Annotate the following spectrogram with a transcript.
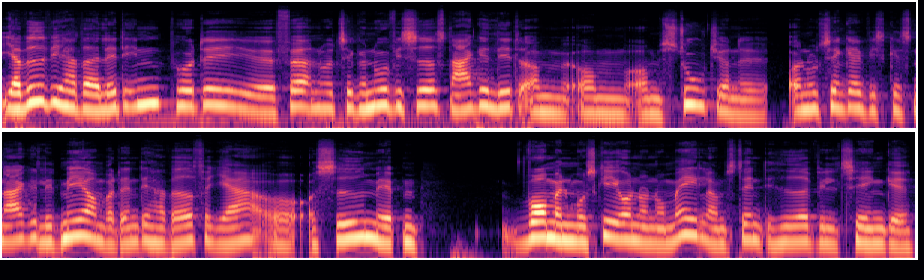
Jeg ved, vi har været lidt inde på det øh, før nu. Jeg tænker, nu har vi siddet og snakket lidt om, om, om studierne, og nu tænker jeg, at vi skal snakke lidt mere om, hvordan det har været for jer at, at sidde med dem. Hvor man måske under normale omstændigheder ville tænke,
